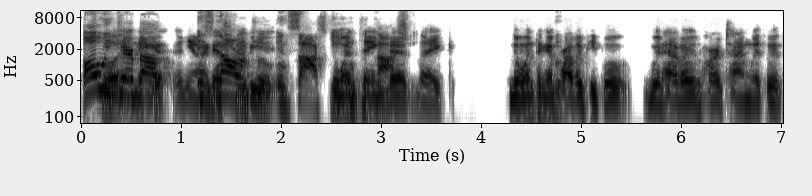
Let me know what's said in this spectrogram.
All we well, care and about and, you know, is Naruto and Sasuke. The one thing that like the one thing that mm. probably people would have a hard time with with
